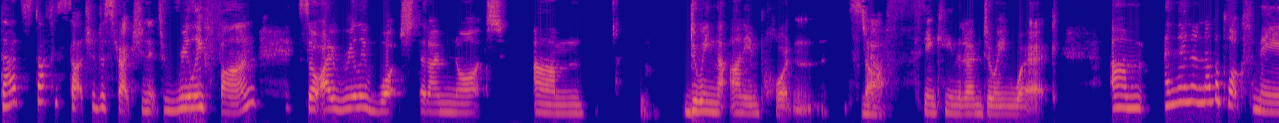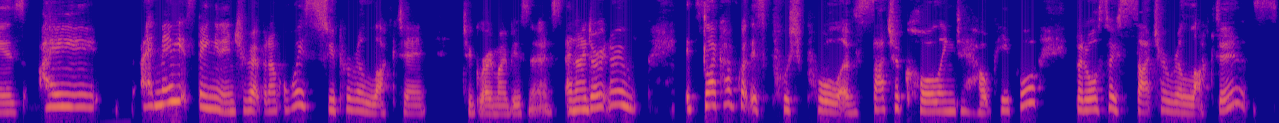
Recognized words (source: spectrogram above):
that stuff is such a distraction. It's really fun. So i really watch that i'm not um, doing the unimportant stuff, yeah. thinking that I'm doing work. Um, and then another block for me is I, I maybe it's being an introvert, but I'm always super reluctant to grow my business. And I don't know, it's like I've got this push pull of such a calling to help people, but also such a reluctance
